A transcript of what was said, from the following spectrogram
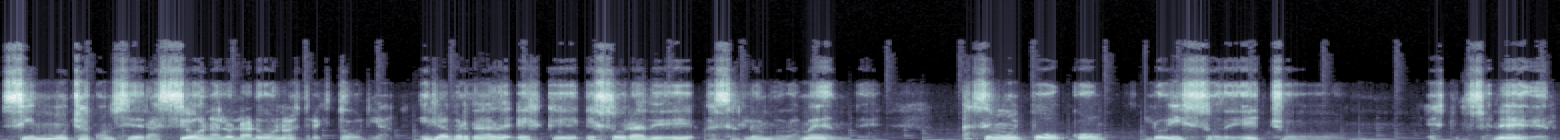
sin mucha consideración a lo largo de nuestra historia. Y la verdad es que es hora de hacerlo nuevamente. Hace muy poco lo hizo, de hecho, Sturzenegger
